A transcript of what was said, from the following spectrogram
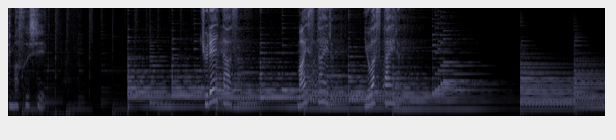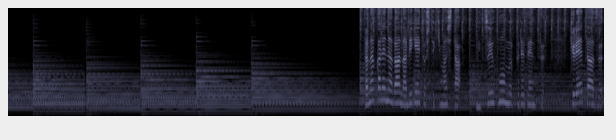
りますし。 Curators。My Style。Your Style。田中れながナビゲートしてきました。三井ホーム presents。Curators。My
